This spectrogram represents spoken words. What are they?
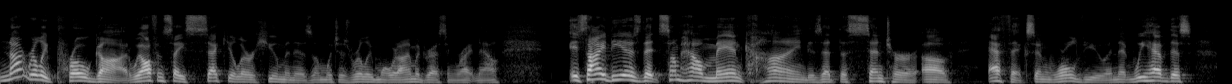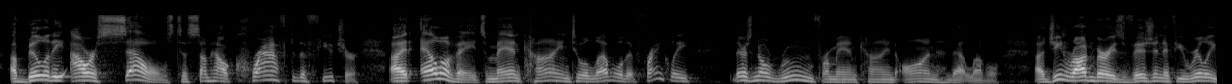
not really pro God. We often say secular humanism, which is really more what I'm addressing right now. Its idea is that somehow mankind is at the center of ethics and worldview, and that we have this ability ourselves to somehow craft the future. Uh, it elevates mankind to a level that, frankly, there's no room for mankind on that level. Uh, Gene Roddenberry's vision, if you really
